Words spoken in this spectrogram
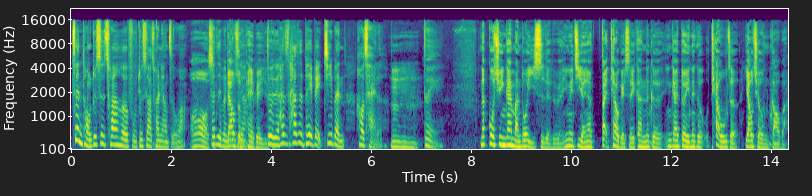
正统就是穿和服就是要穿两指袜。哦，是在日本标准配备就对对，它是它是配备基本耗材了。嗯嗯嗯。对，那过去应该蛮多仪式的，对不对？因为既然要拜跳给谁看，那个应该对那个跳舞者要求很高吧？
